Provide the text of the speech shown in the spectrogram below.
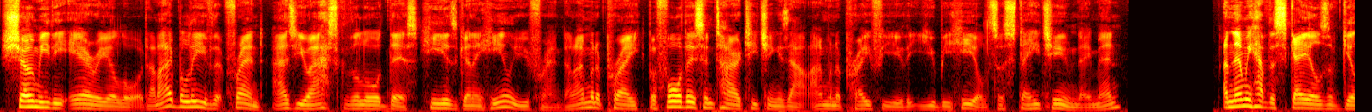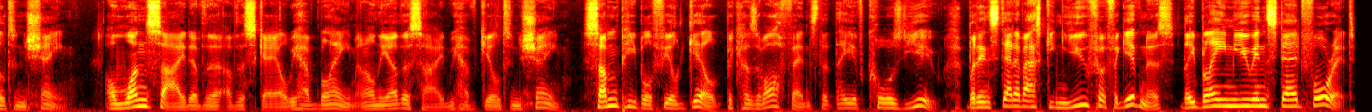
Show me the area, Lord. And I believe that, friend, as you ask the Lord this, He is going to heal you, friend. And I'm going to pray before this entire teaching is out, I'm going to pray for you that you be healed. So stay tuned. Amen. And then we have the scales of guilt and shame. On one side of the of the scale we have blame, and on the other side we have guilt and shame. Some people feel guilt because of offense that they have caused you. But instead of asking you for forgiveness, they blame you instead for it.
